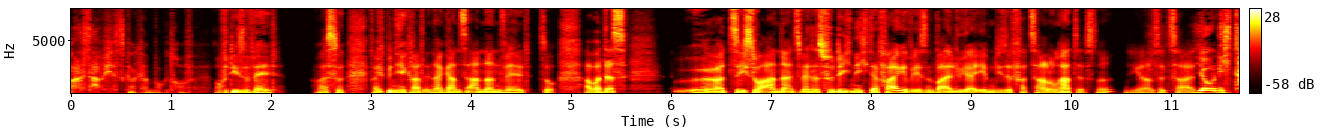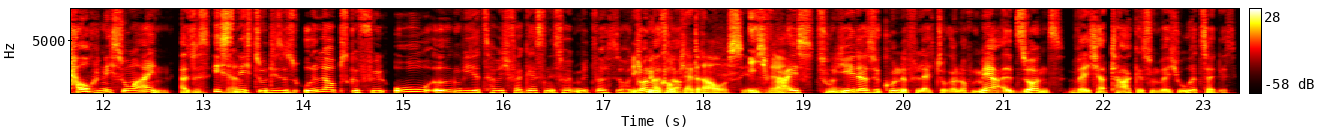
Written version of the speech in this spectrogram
ach, da habe ich jetzt gar keinen Bock drauf, auf diese Welt. Weißt du, weil ich bin hier gerade in einer ganz anderen Welt. So, aber das hört sich so an, als wäre das für dich nicht der Fall gewesen, weil du ja eben diese Verzahnung hattest, ne? Die ganze Zeit. Ja, und ich tauche nicht so ein. Also es ist ja. nicht so dieses Urlaubsgefühl, oh, irgendwie, jetzt habe ich vergessen, ist heute Mittwoch, ist heute ich Donnerstag. Ich bin komplett raus. Hier. Ich ja. weiß zu jeder Sekunde, vielleicht sogar noch mehr als sonst, welcher Tag ist und welche Uhrzeit ist.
